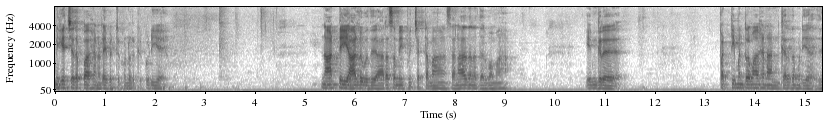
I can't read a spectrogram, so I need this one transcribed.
மிகச்சிறப்பாக நடைபெற்று கொண்டிருக்கக்கூடிய நாட்டை ஆளுவது அரசமைப்பு சட்டமா சனாதன தர்மமா என்கிற பட்டிமன்றமாக நான் கருத முடியாது.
